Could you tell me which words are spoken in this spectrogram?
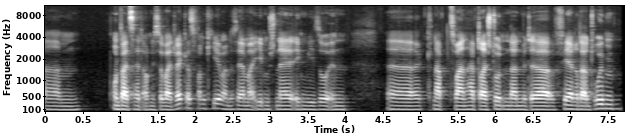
Ähm, und weil es halt auch nicht so weit weg ist von Kiel, man ist ja immer eben schnell irgendwie so in äh, knapp zweieinhalb, drei Stunden dann mit der Fähre da drüben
